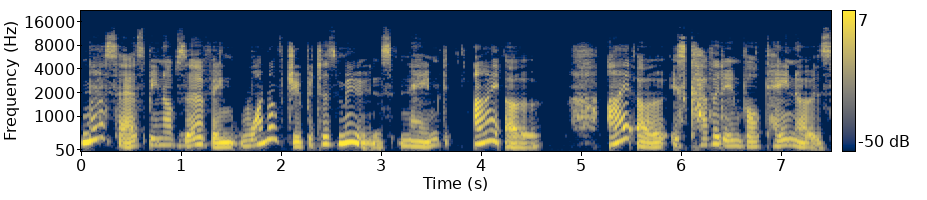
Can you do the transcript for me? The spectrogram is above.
NASA has been observing one of Jupiter's moons named Io. Io is covered in volcanoes,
